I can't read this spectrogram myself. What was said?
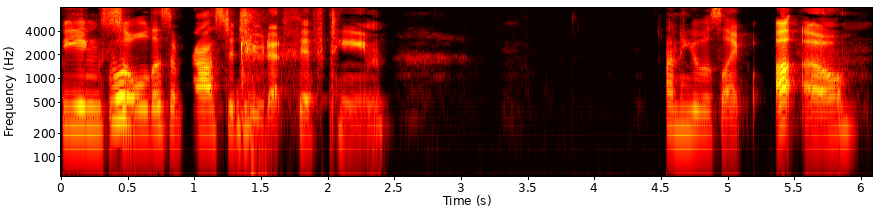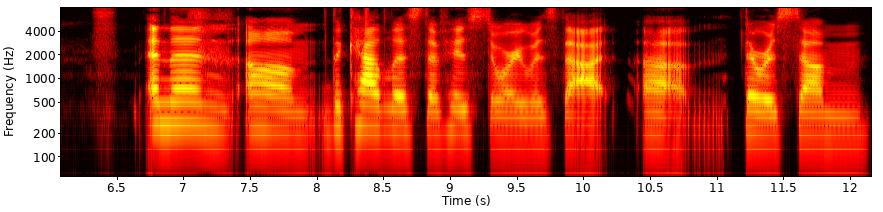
"Being Well- sold as a prostitute at 15." And he was like, "Uh oh." and then um, the catalyst of his story was that um, there was some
